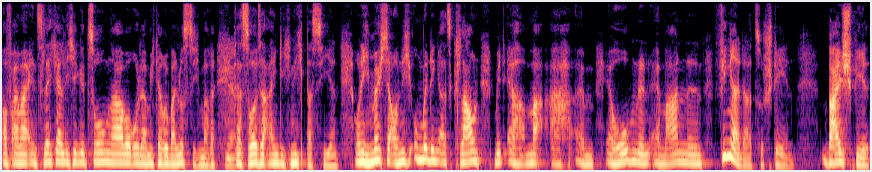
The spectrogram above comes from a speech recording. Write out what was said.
auf einmal ins Lächerliche gezogen habe oder mich darüber lustig mache. Ja. Das sollte eigentlich nicht passieren. Und ich möchte auch nicht unbedingt als Clown mit er, äh, erhobenen, ermahnenden Finger dazustehen. Beispiel,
